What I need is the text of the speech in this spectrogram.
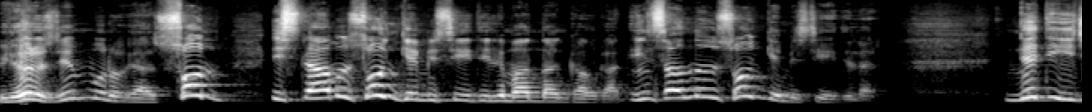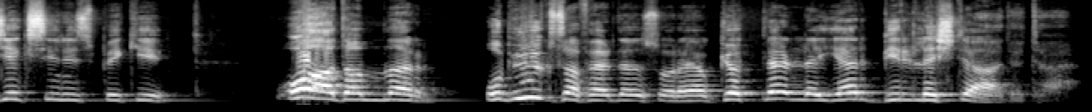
Biliyoruz değil mi bunu? Yani son, İslam'ın son gemisiydi limandan kalkan. İnsanlığın son gemisiydiler. Ne diyeceksiniz peki? O adamlar o büyük zaferden sonra ya göklerle yer birleşti adeta.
